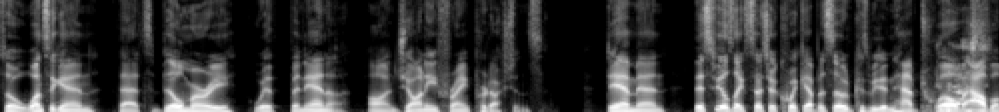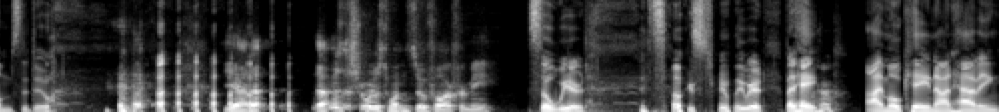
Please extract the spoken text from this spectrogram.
So once again, that's Bilmuri with Banana on Johnny Franck Productions. Damn, man, this feels like such a quick episode because we didn't have 12 Yes. albums to do. yeah, that that was the shortest one so far for me. so weird. It's so extremely weird. But hey, Uh-huh. I'm okay not having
